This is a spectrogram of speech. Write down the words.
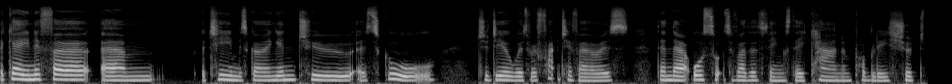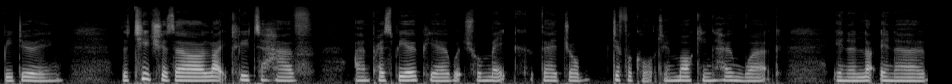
Again, if a, um, a team is going into a school to deal with refractive errors, then there are all sorts of other things they can and probably should be doing. The teachers are likely to have um, presbyopia, which will make their job difficult in marking homework in a, in a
